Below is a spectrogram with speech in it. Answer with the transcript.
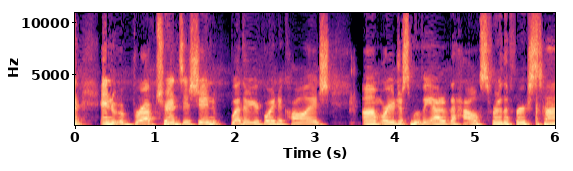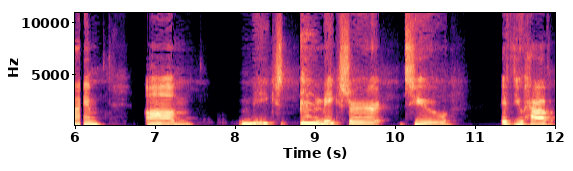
and abrupt transition whether you're going to college um, or you're just moving out of the house for the first time. Um, make make sure to if you have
